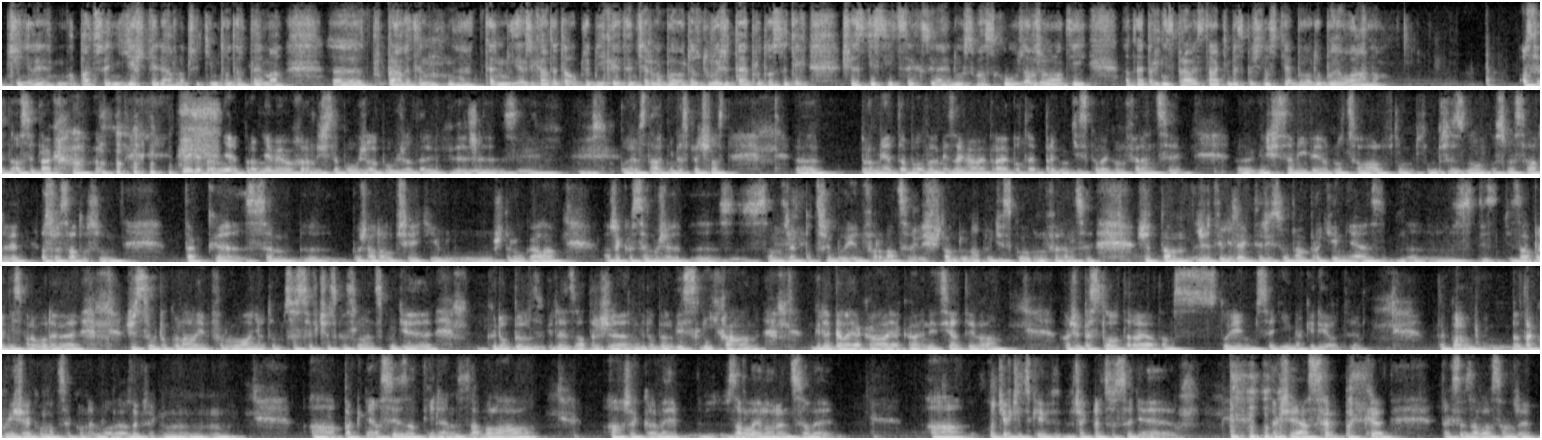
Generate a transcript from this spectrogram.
činili opatření ještě dávno před tímto datem a eh, právě ten, ten jak říkáte, to období, kdy ten červen byl dost důležité, proto se těch 6 tisícech si najednou svazků zavřelo na, tý, na té první zprávě státní bezpečnosti a bylo dobojováno. Asi, asi tak. pro, mě, pro mě mimochodem, když se použil, použil tady pojem státní bezpečnost, pro mě to bylo velmi zajímavé právě po té první tiskové konferenci, eh, když jsem ji vyhodnocoval v tom, v tom březnu 89, 88, tak eh, jsem eh, požádal o přijetí u Štrougala a řekl jsem mu, že samozřejmě potřebuji informace, když tam jdu na tu tiskovou konferenci, že, tam, že ty lidé, kteří jsou tam proti mně, západní zpravodajové, že jsou dokonale informováni o tom, co se v Československu děje, kdo byl kde zadržen, kdo byl vyslýchán, kde byla jaká, jaká iniciativa a že bez toho teda já tam stojím, sedím jak idiot. Tak on byl takový, že jako moc jako nemluvil, tak řekl, mm, mm. A pak mě asi za týden zavolal a řekl mi, zavolej Lorencovi a on ti vždycky řekne, co se děje. Takže já jsem pak, tak jsem zavolal samozřejmě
